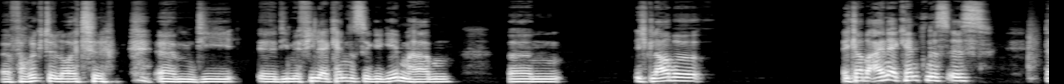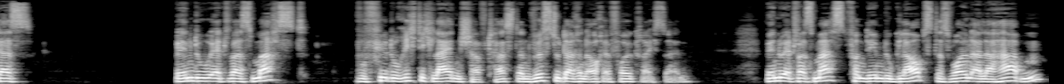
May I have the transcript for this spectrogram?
äh, verrückte Leute, ähm, die, die mir viele Erkenntnisse gegeben haben. Ähm, ich glaube, ich glaube, eine Erkenntnis ist, dass wenn du etwas machst, wofür du richtig Leidenschaft hast, dann wirst du darin auch erfolgreich sein wenn du etwas machst, von dem du glaubst, das wollen alle haben,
